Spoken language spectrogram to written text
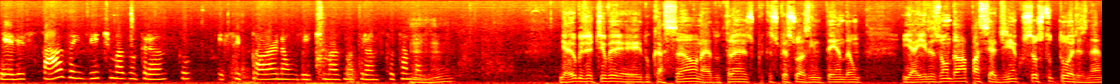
Eles fazem vítimas no trânsito e se tornam vítimas no trânsito também. Uhum. E aí o objetivo é a educação, né, do trânsito, para que as pessoas entendam. E aí eles vão dar uma passeadinha com seus tutores, né?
